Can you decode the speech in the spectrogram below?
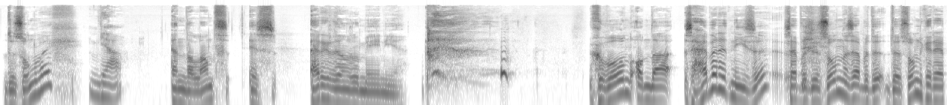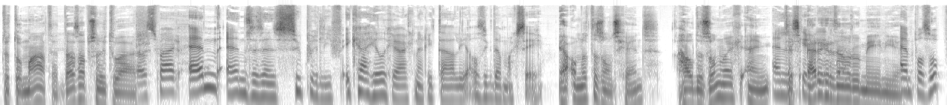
de zon weg Ja. en dat land is erger dan Roemenië. Gewoon omdat, ze hebben het niet, ze. Ze hebben de zon en ze hebben de, de zongerijpte tomaten. Dat is absoluut waar. Dat is waar. En, en ze zijn super lief. Ik ga heel graag naar Italië, als ik dat mag zeggen. Ja, omdat de zon schijnt. Haal de zon weg en, het is erger eten. dan Roemenië. En pas op,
